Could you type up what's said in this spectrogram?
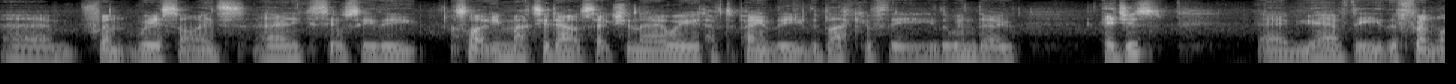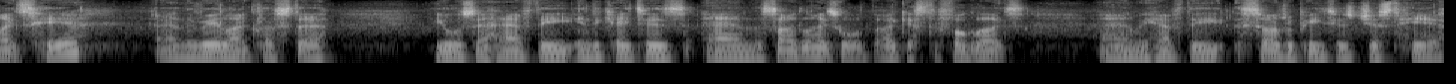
um, front, rear sides, and you can still see the slightly matted out section there where you'd have to paint the, the black of the, the window edges. Um, you have the, the front lights here, and the rear light cluster. You also have the indicators and the side lights, or I guess the fog lights, and we have the side repeaters just here.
